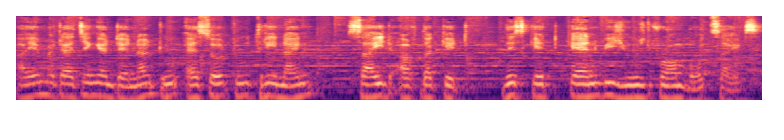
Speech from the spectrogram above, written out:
I am attaching antenna to SO239 side of the kit. This kit can be used from both sides.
